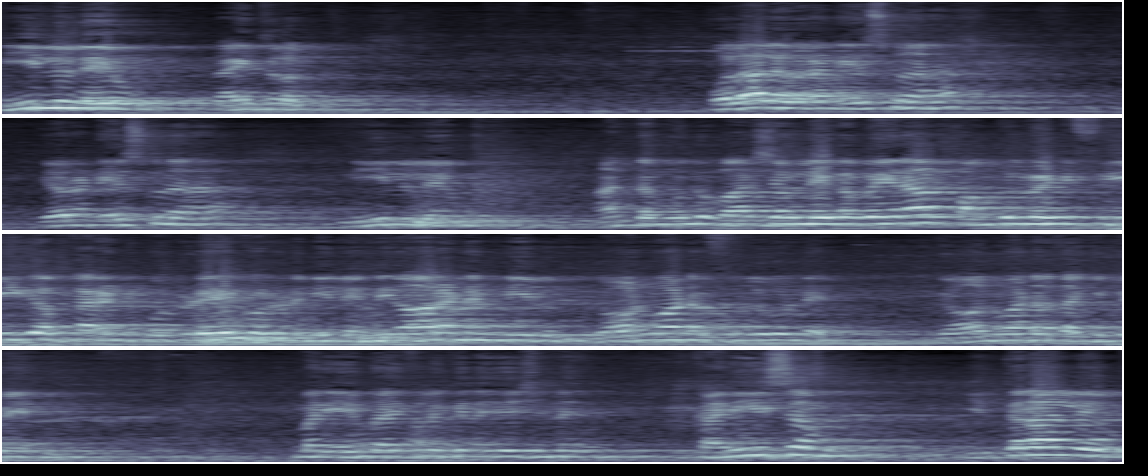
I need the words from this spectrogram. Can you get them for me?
నీళ్ళు లేవు రైతులకు. పొలాలు ఎవరైనా వేసుకున్నారా ఎవరైనా వేసుకున్నారా నీళ్ళు లేవు. అంతకుముందు వర్షం లేకపోయినా పంపులు పెట్టి ఫ్రీగా కరెంట్ కొట్టుడే కొట్టుడు. నీళ్ళు ఎన్ని కావాలంటే నీళ్ళు గ్రౌండ్ వాటర్ ఫుల్గా ఉండే. గ్రౌండ్ వాటర్ తగ్గిపోయింది. మరి ఏం రైతులకి ఏం చేసింది కనీసం ఇత్తనాలు లేవు.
